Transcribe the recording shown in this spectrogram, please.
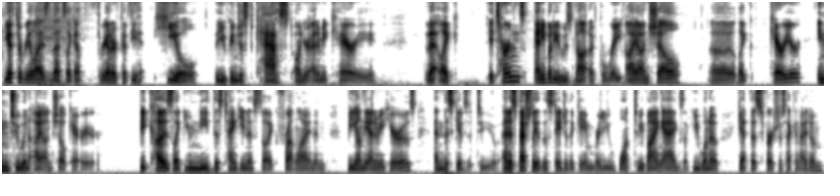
you have to realize that that's like a 350 heal that you can just cast on your enemy carry. That like, it turns anybody who's not a great ion shell, uh, like carrier into an ion shell carrier, because like you need this tankiness to like frontline and be on the enemy heroes, and this gives it to you. And especially at the stage of the game where you want to be buying Aghs, like you want to get this first or second item.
